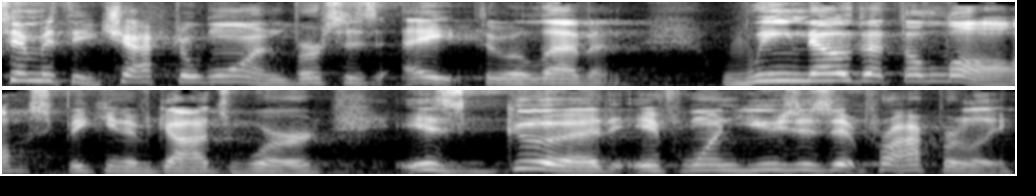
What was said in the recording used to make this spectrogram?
Timothy chapter 1 verses 8 through 11. We know that the law, speaking of God's word, is good if one uses it properly.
